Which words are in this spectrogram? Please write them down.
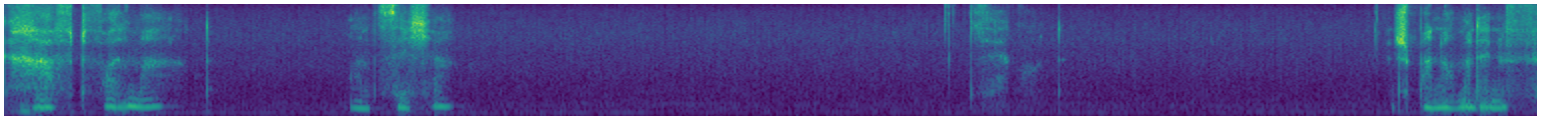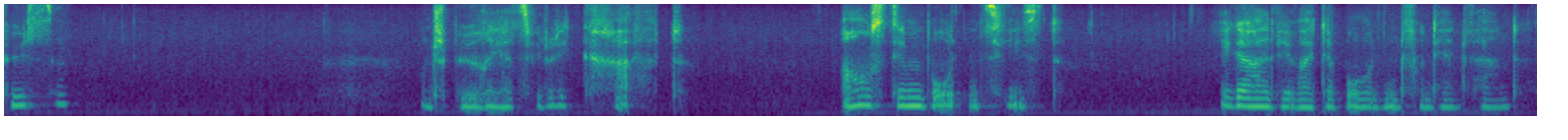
kraftvoll macht und sicher. Sehr gut. Entspann nochmal deine Füße und spüre jetzt, wie du die Kraft aus dem Boden ziehst, egal wie weit der Boden von dir entfernt ist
